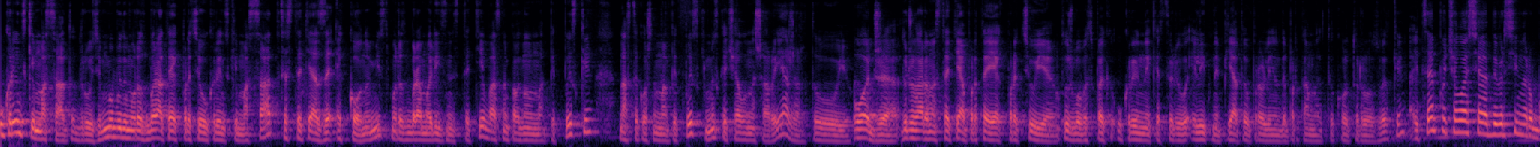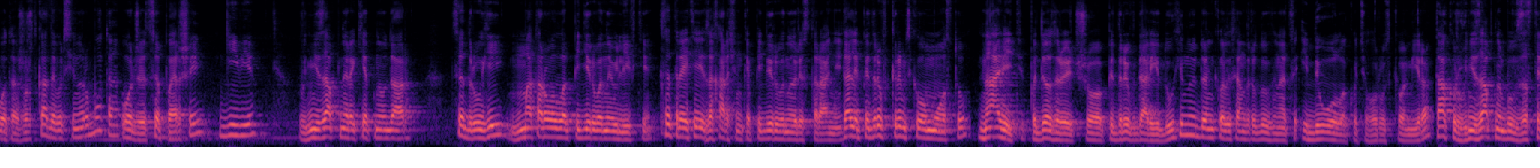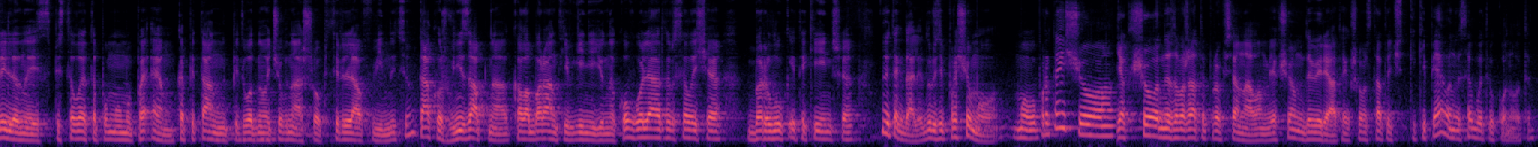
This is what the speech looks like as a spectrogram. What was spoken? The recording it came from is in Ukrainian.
Український Масад, друзі. Ми будемо розбирати, як працює український Масад. Це стаття The Economist. Ми розберемо різні статті. У вас, напевно, немає підписки. Нас також немає підписки. Ми скачали на шару. Я жартую. Отже, дуже гарна стаття про те, як працює Служба безпеки України, яке створило елітне п'яте управління департаменту контррозвідки. І це почалася диверсійна робота, жорстка диверсійна робота. Отже, це перший Гіві, внезапний ракетний удар. Це другий Матарола підірваний у ліфті. Це третій Захарченка підірваний у ресторані. Далі підрив Кримського мосту. Навіть підозрюють, що підрив Дар'ї Дугіної, доньки Олександра Дугіна, це ідеолог цього руського міра. Також внезапно був застріляний з пістолета, по-моєму, ПМ капітан підводного човна, що обстріляв Вінницю. Також внезапно колаборант Євгеній Юнаков, гуляр селища Берлук і таке інше. Ну і так далі. Друзі, про що мова? Мова про те, що якщо не заважати професіоналам, якщо їм довіряти, якщо вам стати чіткі KPI, вони все будуть виконувати.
